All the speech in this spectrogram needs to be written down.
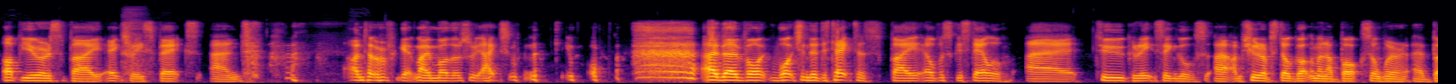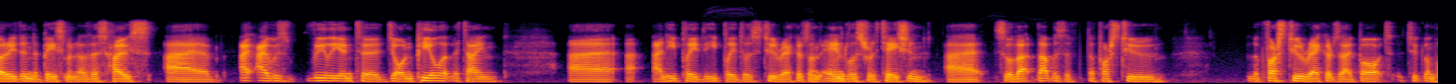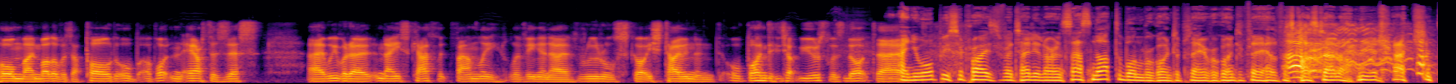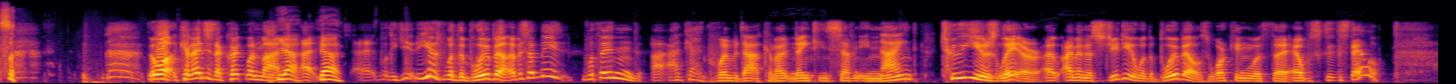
Up Yours by X-Ray Spex. And I'll never forget my mother's reaction when I came home. and I bought Watching the Detectives by Elvis Costello. Uh, two great singles. Uh, I'm sure I've still got them in a box somewhere uh, buried in the basement of this house. Uh, I, I, was really into John Peel at the time. Uh, and he played he played those two records on endless rotation. Uh, so that that was the, the first two the first two records I bought, took them home. My mother was appalled. Oh, what on earth is this? Uh, we were a nice Catholic family living in a rural Scottish town, and Oh Bondage Up Yours was not. Uh... And you won't be surprised if I tell you, Lawrence, that's not the one we're going to play. We're going to play Elvis Costello on the attractions. Well, can I just a quick one, Matt? Yeah, uh, yeah. Uh, years with the Bluebell, it was amazing. Within, again, when would that have come out? 1979. Two years later, I, am in a studio with the Bluebells working with uh, Elvis Costello,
